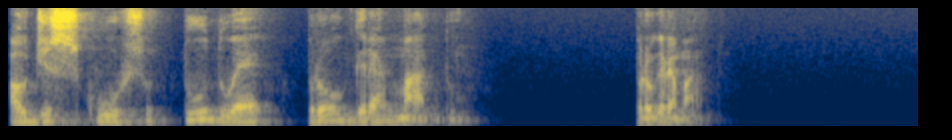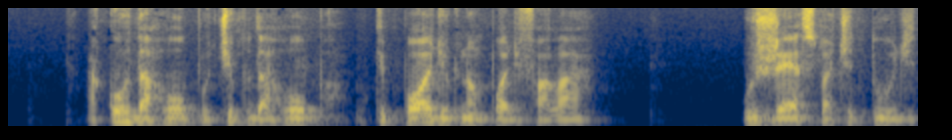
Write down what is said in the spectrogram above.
ao discurso, tudo é programado. Programado a cor da roupa, o tipo da roupa, o que pode e o que não pode falar, o gesto, a atitude,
